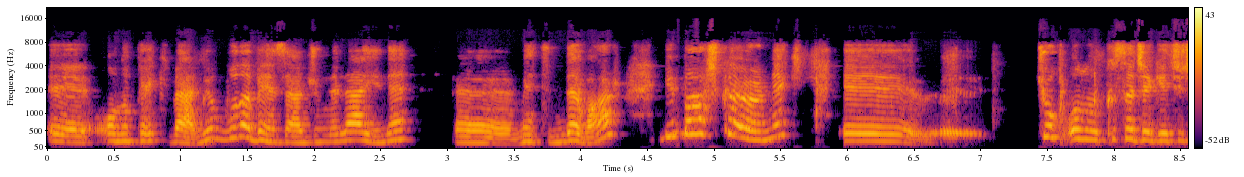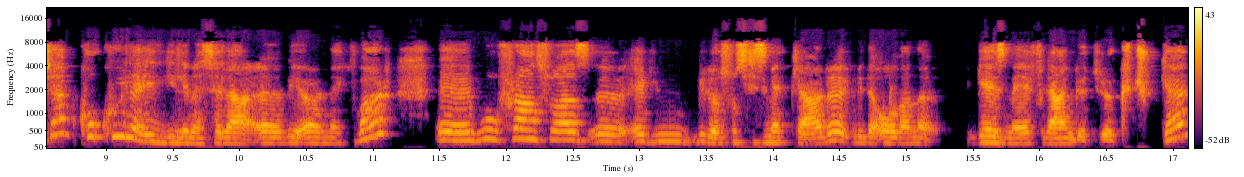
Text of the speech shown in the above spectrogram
e, onu pek vermiyor. Buna benzer cümleler yine e, metinde var. Bir başka örnek e, çok onu kısaca geçeceğim. Kokuyla ilgili mesela e, bir örnek var. E, bu François e, evin biliyorsunuz hizmetkarı bir de oğlanı gezmeye falan götürüyor küçükken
